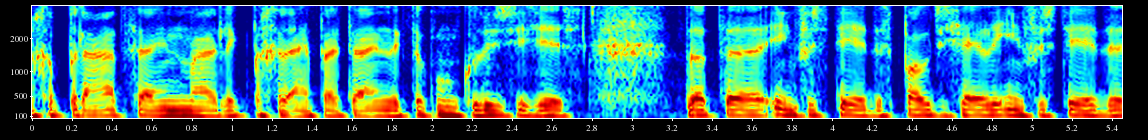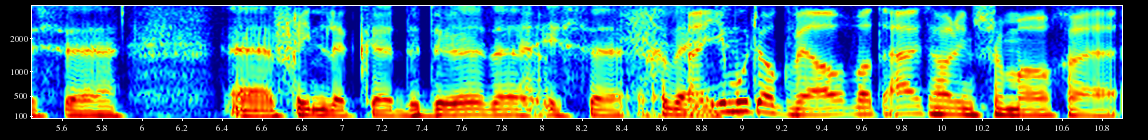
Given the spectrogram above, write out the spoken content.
gepraat zijn, maar ik begrijp uiteindelijk de conclusie is dat uh, investeerders, potentiële investeerders, uh, uh, vriendelijk de deur is geweest. Maar je moet ook wel wat uithoudingsvermogen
